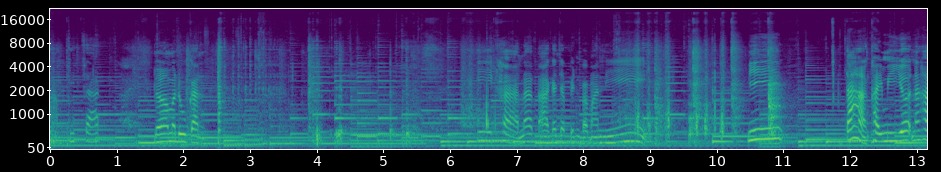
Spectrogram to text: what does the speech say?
ขามจิ๊จัดเดี๋ยวเรามาดูกัน นี่ค่ะหน้าตาก็จะเป็นประมาณนี้ นี่ ถ้าหากใครมีเยอะนะคะ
